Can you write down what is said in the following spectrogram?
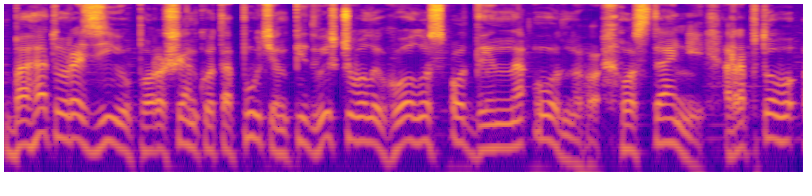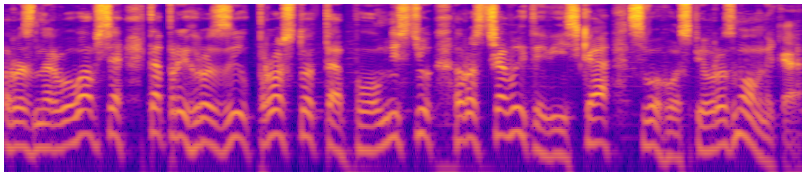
Багато разів Порошенко та Путін підвищували голос один на одного. Останній раптово рознервувався та пригрозив просто та повністю розчавити війська свого співрозмовника.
